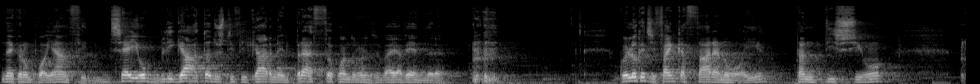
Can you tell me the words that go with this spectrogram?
non è che non puoi, anzi sei obbligato a giustificarne il prezzo quando lo vai a vendere. Quello che ci fa incazzare a noi, tantissimo,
